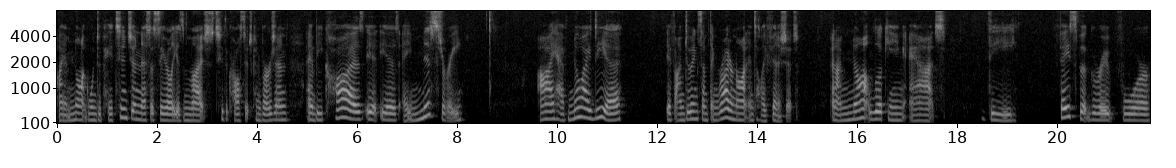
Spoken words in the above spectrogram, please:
I am not going to pay attention necessarily as much to the cross stitch conversion. And because it is a mystery, I have no idea if I'm doing something right or not until I finish it. And I'm not looking at the Facebook group for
